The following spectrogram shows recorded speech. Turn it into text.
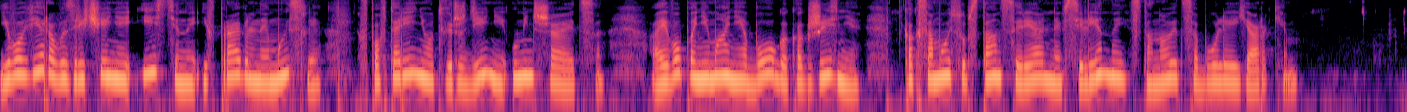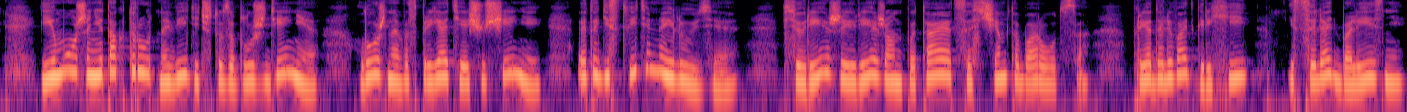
Его вера в изречение истины и в правильные мысли, в повторение утверждений уменьшается, а его понимание Бога как жизни, как самой субстанции реальной Вселенной становится более ярким. И ему уже не так трудно видеть, что заблуждение, ложное восприятие ощущений – это действительно иллюзия. Все реже и реже он пытается с чем-то бороться, преодолевать грехи, исцелять болезни,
